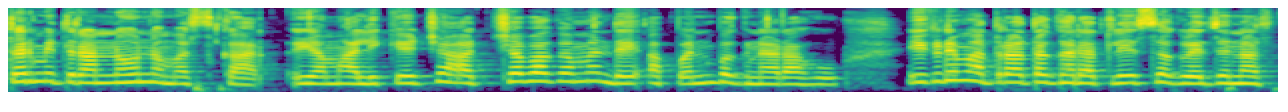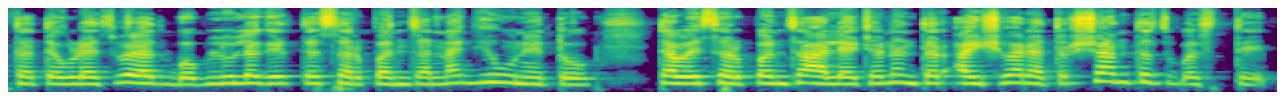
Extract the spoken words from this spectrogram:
तर मित्रांनो नमस्कार. या मालिकेच्या आजच्या भागामध्ये आपण बघणार आहोत. इकडे मात्र आता घरातले सगळेजण असतात तेवढ्याच वेळात बबलू लगेच त्या सरपंचांना घेऊन येतो. त्यावेळी सरपंच आल्याच्यानंतर ऐश्वर्या तर शांतच बसते.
